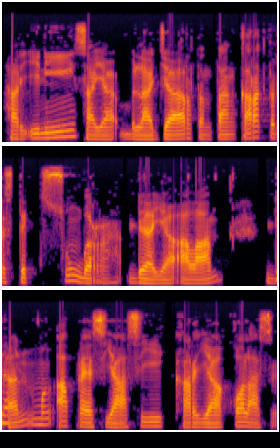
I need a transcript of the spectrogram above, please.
hari ini saya belajar tentang karakteristik sumber daya alam dan mengapresiasi karya kolase.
